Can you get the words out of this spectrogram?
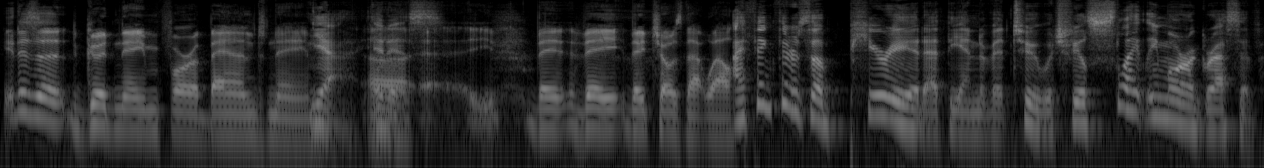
it is a good name for a band name. Yeah, it Uh, is. uh, They they they chose that well. I think there's a period at the end of it too, which feels slightly more aggressive.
